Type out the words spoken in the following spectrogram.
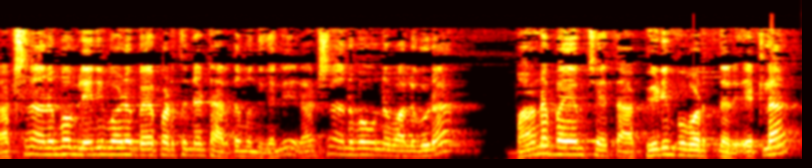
రక్షణ అనుభవం లేనివాడు భయపడుతున్నట్టు అర్థం ఉంది కానీ రక్షణ అనుభవం ఉన్న వాళ్ళు కూడా మరణ భయం చేత పీడింపబడుతున్నారు. ఎట్లా?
